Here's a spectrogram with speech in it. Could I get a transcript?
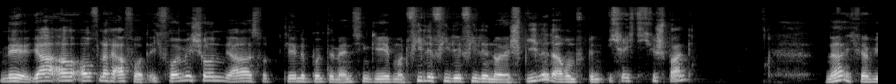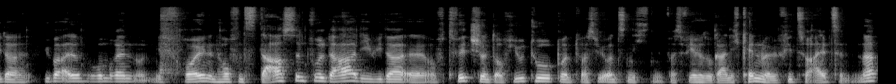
Nee, ja, au- auf nach Erfurt. Ich freue mich schon. Ja, es wird kleine bunte Männchen geben und viele, viele, viele neue Spiele. Darum bin ich richtig gespannt. Ne, ich werde wieder überall rumrennen und mich freuen. Ein Haufen Stars sind wohl da, die wieder äh, auf Twitch und auf YouTube und was wir uns nicht, was wir so gar nicht kennen, weil wir viel zu alt sind. Ne?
